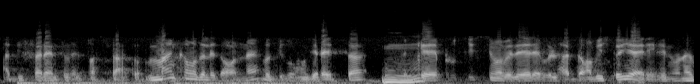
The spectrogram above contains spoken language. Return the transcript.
a differenza del passato. Mancano delle donne, lo dico con direzza, mm-hmm. perché è bruttissimo vedere quello che abbiamo visto ieri, che non è,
